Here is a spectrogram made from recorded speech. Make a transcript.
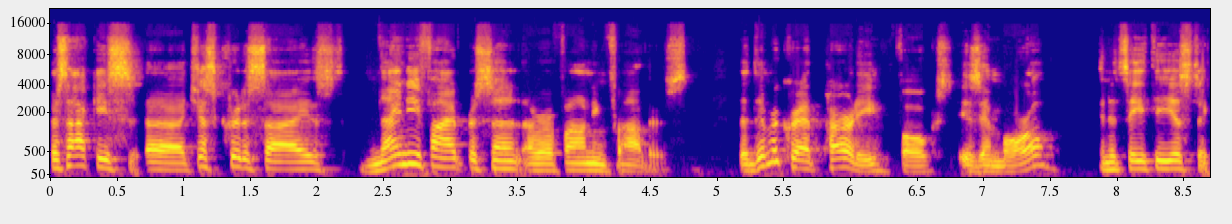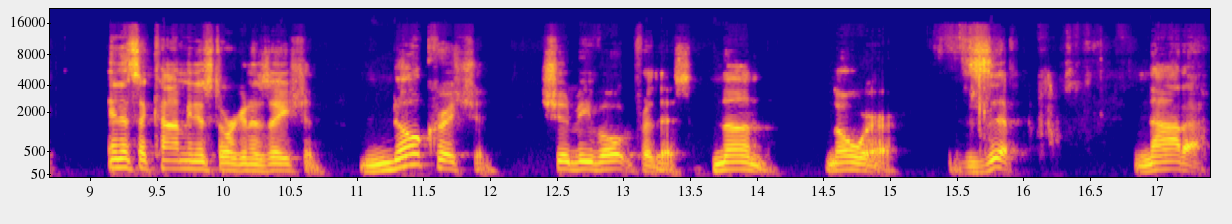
Psaki uh, just criticized 95% of our founding fathers. The Democrat Party, folks, is immoral and it's atheistic and it's a communist organization. No Christian should be voting for this. None. Nowhere. Zip. Nada.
